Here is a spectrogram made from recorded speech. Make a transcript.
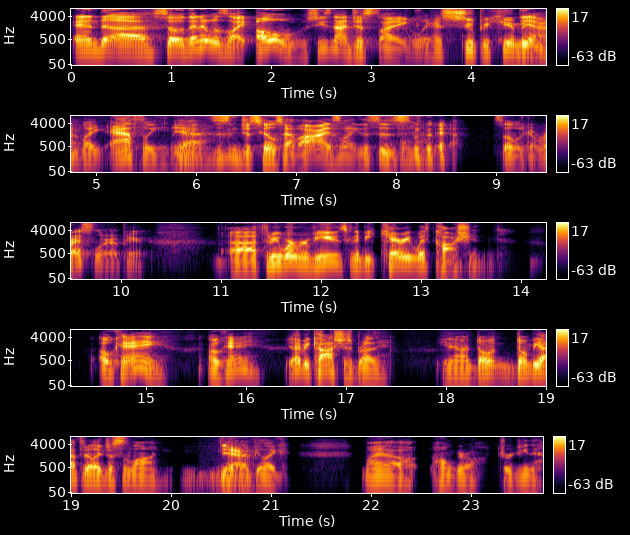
And uh so then it was like, oh, she's not just like like a superhuman Yeah. like athlete. yeah, yeah. this isn't just hills have eyes. Like this is so like a wrestler up here. Uh, three word review is going to be carry with caution. Okay. Okay. You gotta be cautious, brother. You know, don't don't be out there like just as long. You Yeah. gotta be like my uh, homegirl Georgina.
